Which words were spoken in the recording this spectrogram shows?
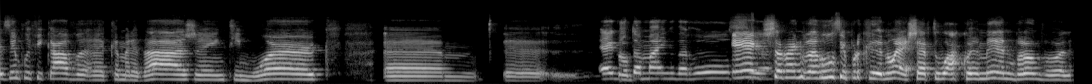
exemplificava a camaradagem, teamwork, um, uh, Egos tamanho da Rússia. Egos tamanho da Rússia, porque não é, exceto o Aquaman, pronto, olha.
